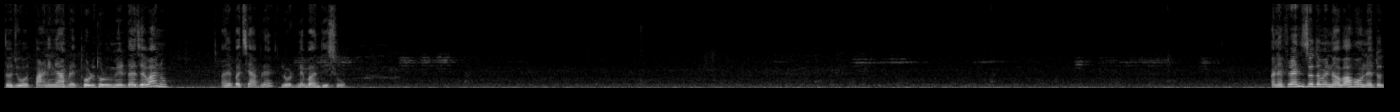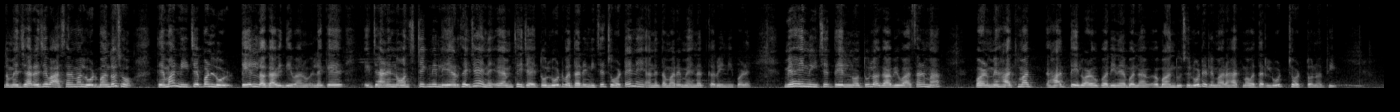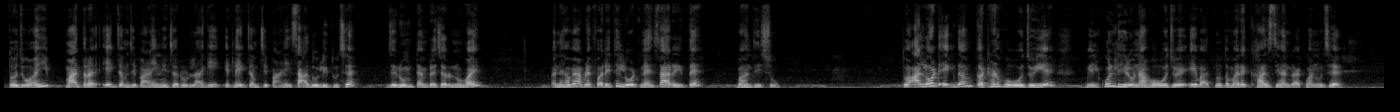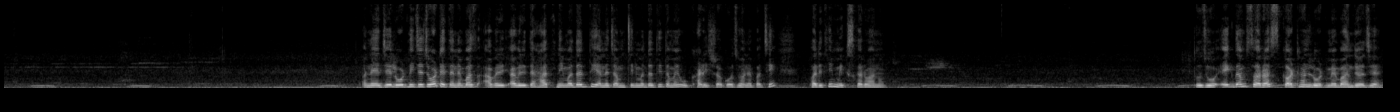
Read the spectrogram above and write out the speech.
તો જુઓ, પાણીને આપણે થોડું થોડું ઉમેરતા જવાનું અને પછી આપણે લોટને બાંધીશું. અને ફ્રેન્ડ્સ જો તમે નવા હો ને, તો તમે જ્યારે જે વાસણમાં લોટ બાંધો છો, તેમાં નીચે પણ લોટ તેલ લગાવી દેવાનું. એટલે કે જાણે નોનસ્ટિકની લેયર થઈ જાય ને, એમ થઈ જાય. તો લોટ વધારે નીચે ચોંટે નહીં અને તમારે મહેનત કરવી નહીં પડે. મેં અહીં નીચે તેલ નહોતું લગાવ્યું વાસણમાં, પણ મેં હાથમાં, હાથ તેલવાળો કરીને બનાવ બાંધું છું લોટ, એટલે મારા હાથમાં વધારે લોટ ચોંટતો નથી. તો જો અહીં માત્ર એક ચમચી પાણીની જરૂર લાગી, એટલે એક ચમચી પાણી સાદું લીધું છે, જે રૂમ ટેમ્પરેચરનું હોય. અને હવે આપણે ફરીથી લોટને સારી રીતે બાંધીશું. તો આ લોટ એકદમ કઠણ હોવો જોઈએ, બિલકુલ ઢીલો ના હોવો જોઈએ, એ વાતનું તમારે ખાસ ધ્યાન રાખવાનું છે. અને જે લોટ નીચે ચોટે તેને બસ આવી આવી રીતે હાથની મદદથી અને ચમચીની મદદથી તમે ઉખાડી શકો છો અને પછી ફરીથી મિક્સ કરવાનું. તો જો એકદમ સરસ કઠણ લોટ મેં બાંધ્યો છે.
